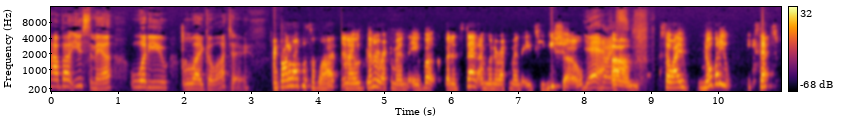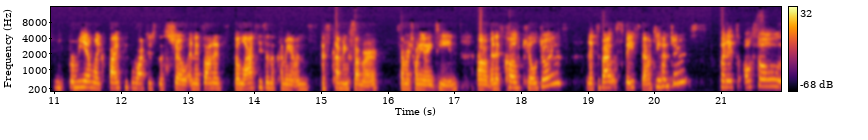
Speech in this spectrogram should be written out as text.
How about you, Somaiya? What do you like a latte? I thought about this a lot and I was going to recommend a book, but instead I'm going to recommend a TV show. Yeah. Nice. Um, so I, nobody except for me and like five people watches this show and it's on its, the last season is coming out in this coming summer, summer 2019. Um, and it's called Killjoys and it's about space bounty hunters. But it's also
